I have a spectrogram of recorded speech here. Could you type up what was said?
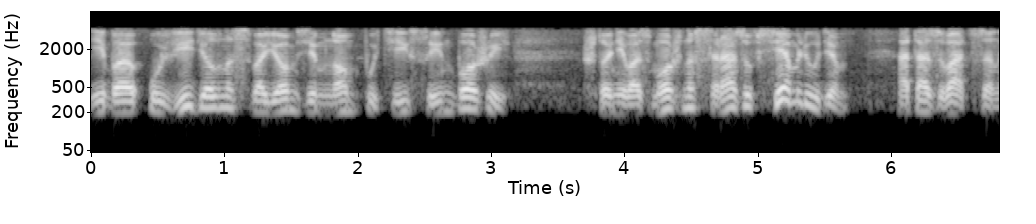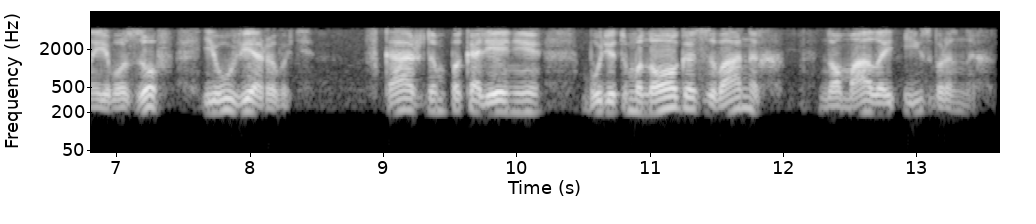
Ибо увидел на своем земном пути Сын Божий, что невозможно сразу всем людям отозваться на Его зов и уверовать. В каждом поколении будет много званых, но мало избранных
